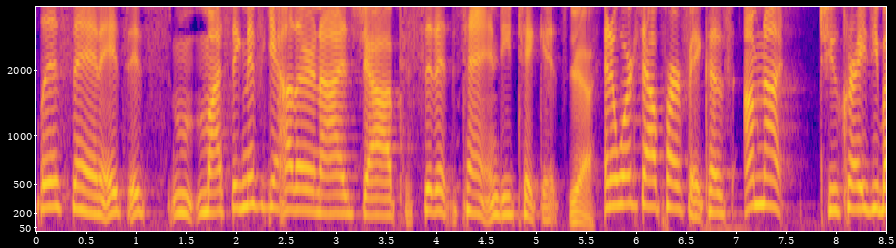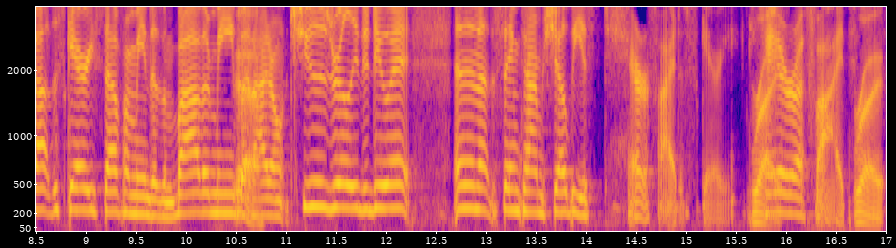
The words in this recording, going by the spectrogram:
Listen, it's it's my significant other and I's job to sit at the tent and do tickets. Yeah. and it works out perfect because I'm not too crazy about the scary stuff. I mean, it doesn't bother me, but I don't choose really to do it. And then at the same time, Shelby is terrified of scary. Right. Terrified. Right.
